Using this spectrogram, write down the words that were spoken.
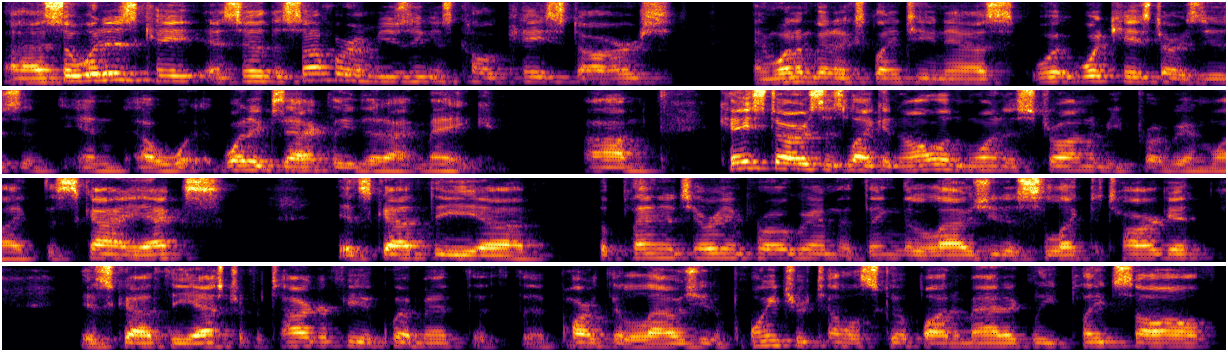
Uh, so what is K, so the software I'm using is called K-Stars. And what I'm going to explain to you now is what, what K-Stars is and, and uh, what, what exactly did I make? Um, K-Stars is like an all-in-one astronomy program like the SkyX. It's got the, uh, the planetarium program, the thing that allows you to select a target. It's got the astrophotography equipment, the, the part that allows you to point your telescope automatically, plate solve,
